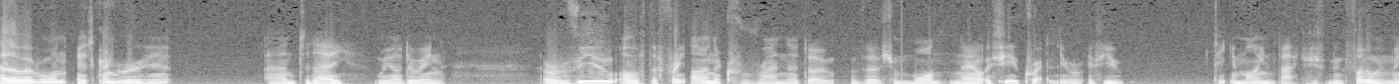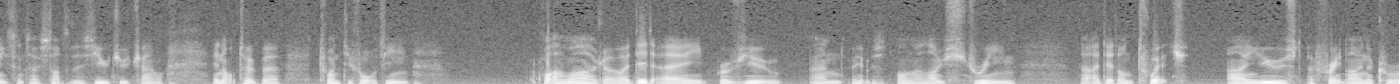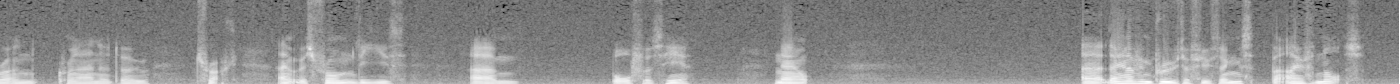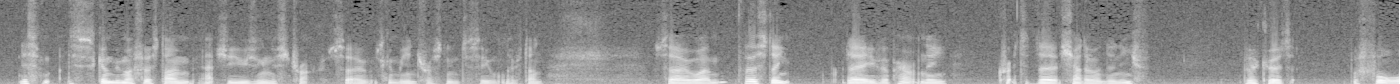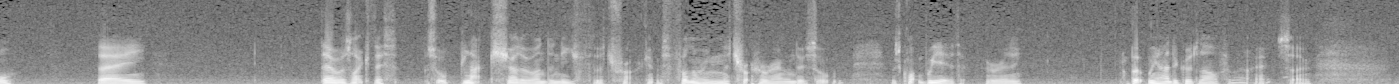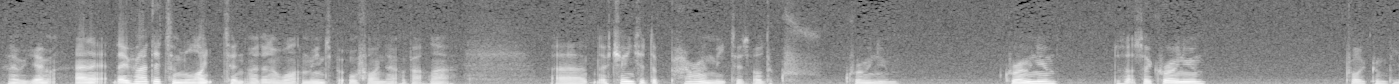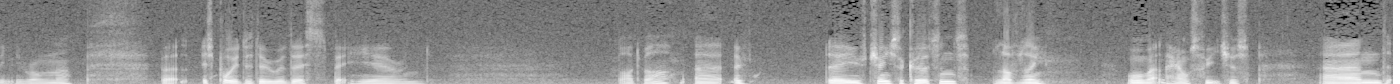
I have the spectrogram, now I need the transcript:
Hello everyone, it's Kangaroo here, and today we are doing a review of the Freightliner Coronado version 1. Now, if you correctly, if you take your mind back, if you've been following me since I started this YouTube channel in October 2014, quite a while ago I did a review, and it was on a live stream that I did on Twitch. I used a Freightliner Coron Coronado truck and it was from these um, authors here. Now, uh, they have improved a few things, but I have not. This this is going to be my first time actually using this truck, so it's going to be interesting to see what they've done. So, um, firstly, they've apparently corrected the shadow underneath because before they there was like this sort of black shadow underneath the truck. It was following the truck around. It sort of, it was quite weird, really. But we had a good laugh about it, so there we go. And it, they've added some light tint. I don't know what it means, but we'll find out about that. Uh, they've changed the parameters of the cr chromium. Chromium? Does that say chromium? Probably completely wrong there. But it's probably to do with this bit here and blah blah. Uh, they've, they've changed the curtains, lovely, all about the house features, and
